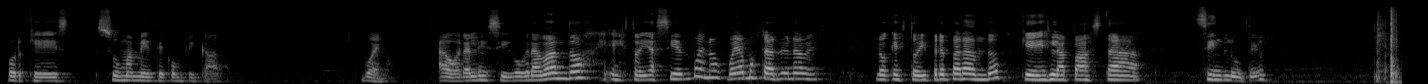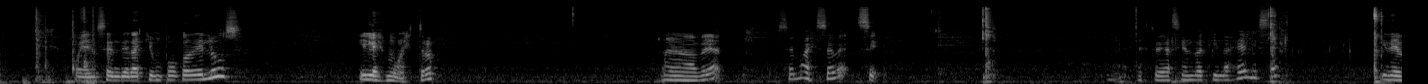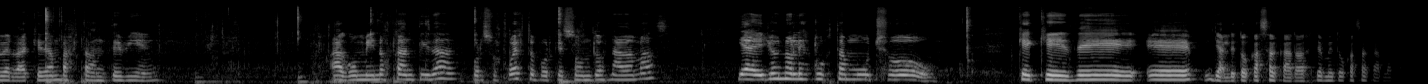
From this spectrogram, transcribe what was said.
porque es sumamente complicado. Bueno, ahora les sigo grabando. Estoy haciendo, bueno, voy a mostrar de una vez lo que estoy preparando, que es la pasta sin gluten. Voy a encender aquí un poco de luz y les muestro. A ver, ¿se mueve? ¿Se ve? Sí. Estoy haciendo aquí las hélices y de verdad quedan bastante bien. Hago menos cantidad, por supuesto, porque son dos nada más. Y a ellos no les gusta mucho que quede... Eh, ya le toca sacar, ya me toca sacar la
